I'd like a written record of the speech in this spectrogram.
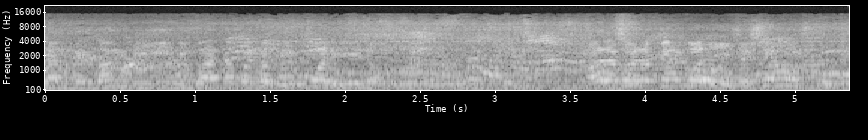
Anche i bambini, guarda quello piccolino. Guarda quello piccolino. Siamo stupidi,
